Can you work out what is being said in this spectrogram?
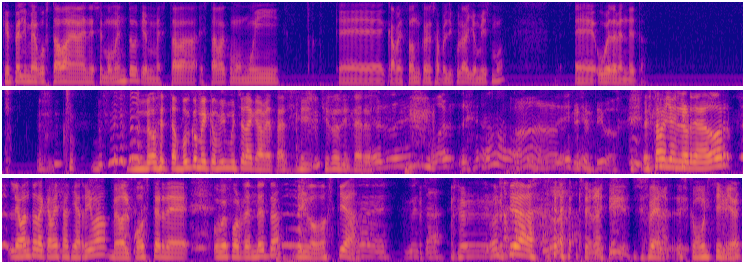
¿qué peli me gustaba en ese momento? Que me estaba, estaba como muy eh, cabezón con esa película yo mismo. Eh, v de Vendetta. no, tampoco me comí mucho la cabeza, si, siendo sincero. Ah, tiene sentido. Estaba yo en el ordenador, levanto la cabeza hacia arriba, veo el póster de V for Vendetta, digo, hostia, Me gusta. hostia. Sí. Es como un simio, ¿eh?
